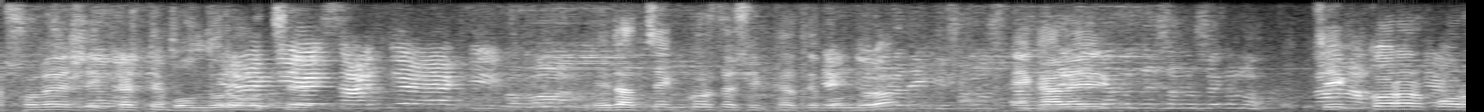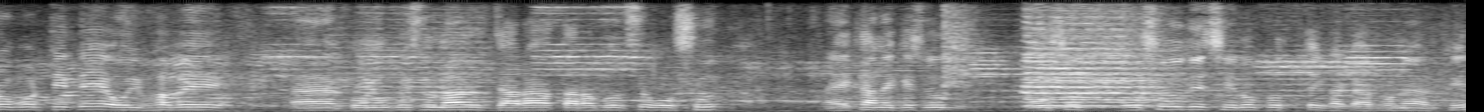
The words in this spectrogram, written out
আসলে শিক্ষার্থী বন্ধুরা হচ্ছে এটা চেক করছে শিক্ষার্থী বন্ধুরা। এখানে চেক করার পরবর্তীতে ওইভাবে কোনো কিছু না, যারা, তারা বলছে ওষুধ। এখানে কিছু ওষুধ, ওষুধই ছিল প্রত্যেকটা কার্টুনে আর কি।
